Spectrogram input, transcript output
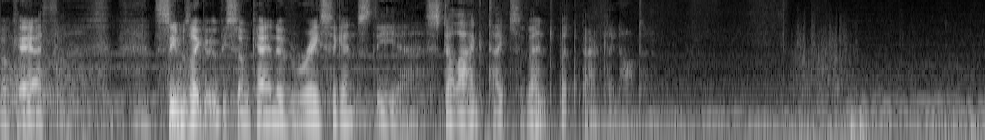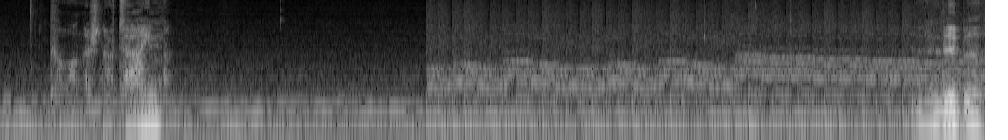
Okay, I seems like it would be some kind of race against the uh, stalactites event, but apparently not. There's no time. Libel.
